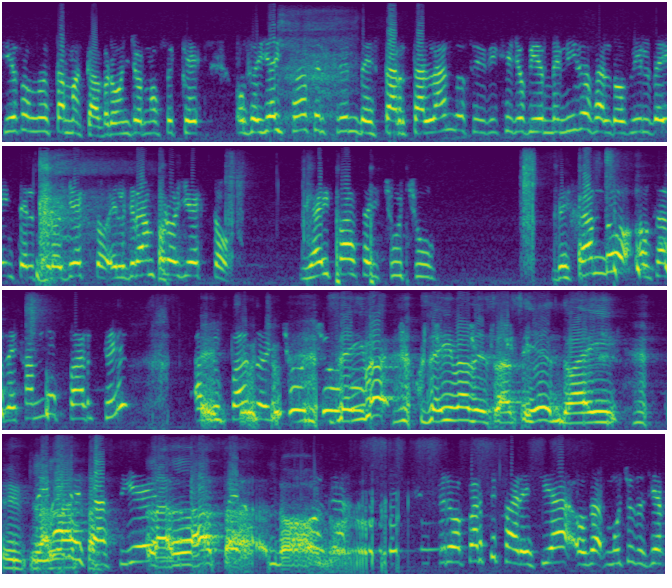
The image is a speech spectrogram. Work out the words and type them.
si eso no está macabrón, yo no sé qué, o sea, ya pasa el tren destartalándose y dije yo, bienvenidos al 2020, el proyecto, el gran proyecto. Y ahí pasa el chuchu, dejando, o sea, dejando parte el chuchu. Se iba, se iba deshaciendo ahí. Eh, se iba deshaciendo. La lata, no, no, Pero aparte parecía, o sea, muchos decían,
